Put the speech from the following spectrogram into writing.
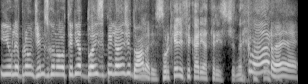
e o LeBron James ganhou na loteria 2 bilhões de dólares. É, por que ele ficaria triste, né? Claro, é.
